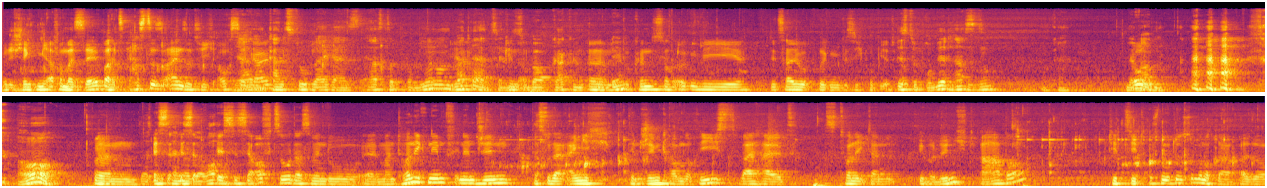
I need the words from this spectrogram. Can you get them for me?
Und ich schenke mir einfach mal selber als erstes ein, ist natürlich auch sehr Ja, geil. kannst du gleich als Erster probieren und Ja, weiter erzählen. Das genau. ist überhaupt gar kein Ähm, Problem. du könntest noch irgendwie die Zeit überbrücken, bis ich probiert Bis du probiert hast? Mhm. Okay. Wir Oh. warten. oh, Ähm, Das es, ist ja es, es ist ja oft so, dass wenn du äh, mal einen Tonic nimmst in den Gin, dass du dann eigentlich den Gin kaum noch riechst, weil halt das Tonic dann überlüncht, aber die Zitrusnote ist immer noch da. Also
